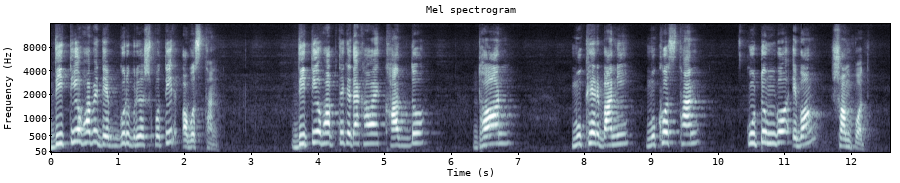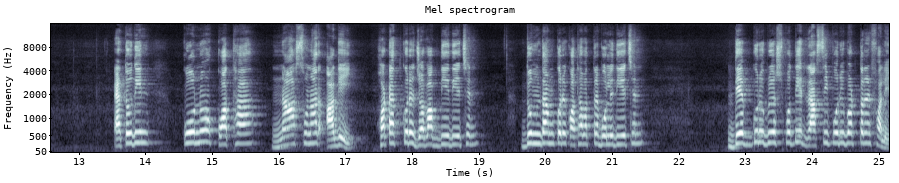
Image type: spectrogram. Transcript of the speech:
দ্বিতীয়ভাবে দেবগুরু বৃহস্পতির অবস্থান। দ্বিতীয় ভাব থেকে দেখা হয় খাদ্য, ধন, মুখের বাণী, মুখস্থান, কুটুম্ব এবং সম্পদ। এতদিন কোনো কথা না শোনার আগেই হঠাৎ করে জবাব দিয়ে দিয়েছেন, দুমদাম করে কথাবার্তা বলে দিয়েছেন। দেবগুরু বৃহস্পতির রাশি পরিবর্তনের ফলে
